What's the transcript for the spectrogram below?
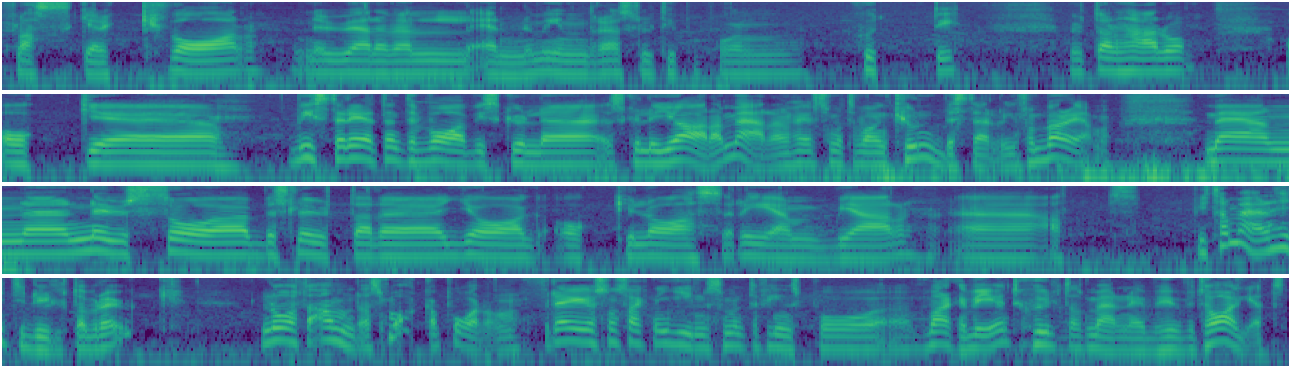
flaskor kvar. Nu är det väl ännu mindre. Jag skulle tippa på en utav den här då. Och eh, visste redan inte vad vi skulle, skulle göra med den eftersom det var en kundbeställning från början. Men eh, nu så beslutade jag och Lars Renbjer eh, att vi tar med den hit till Dyltabruk låta andra smaka på den. För det är ju som sagt en gin som inte finns på marknaden. Vi har inte skyltat med den överhuvudtaget.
